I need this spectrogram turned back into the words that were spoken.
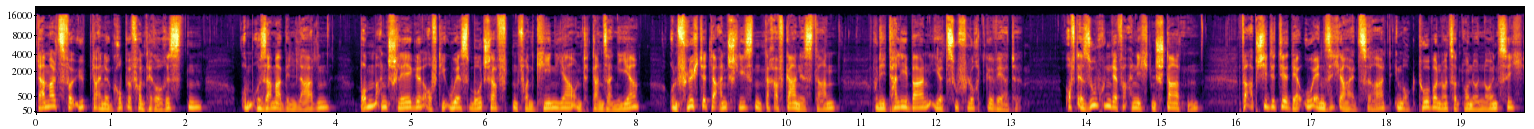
Damals verübte eine Gruppe von Terroristen um Osama bin Laden Bombenanschläge auf die US-Botschaften von Kenia und Tansania und flüchtete anschließend nach Afghanistan, wo die Taliban ihr Zuflucht gewährte. Auf Ersuchen der Vereinigten Staaten verabschiedete der UN-Sicherheitsrat im Oktober 1999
